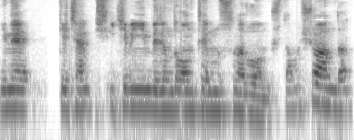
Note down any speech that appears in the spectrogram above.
yine geçen işte 2021 yılında 10 Temmuz sınavı olmuştu ama şu anda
